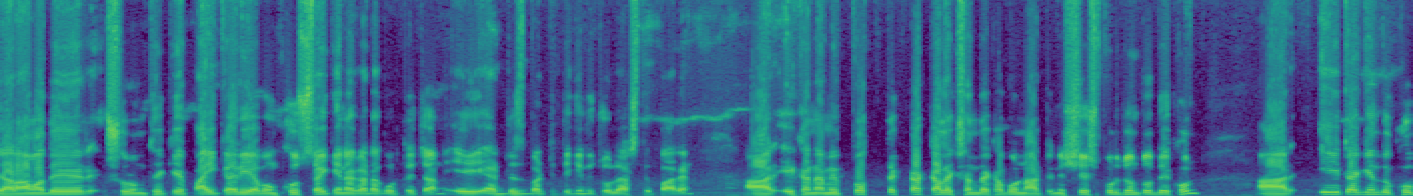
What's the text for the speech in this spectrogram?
যারা আমাদের শোরুম থেকে পাইকারি এবং খুচরায় কেনাকাটা করতে চান, এই অ্যাড্রেস বাটিতে কিন্তু চলে আসতে পারেন। আর এখানে আমি প্রত্যেকটা কালেকশন দেখাবো না টেনে শেষ পর্যন্ত দেখুন। আর এটা কিন্তু খুব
